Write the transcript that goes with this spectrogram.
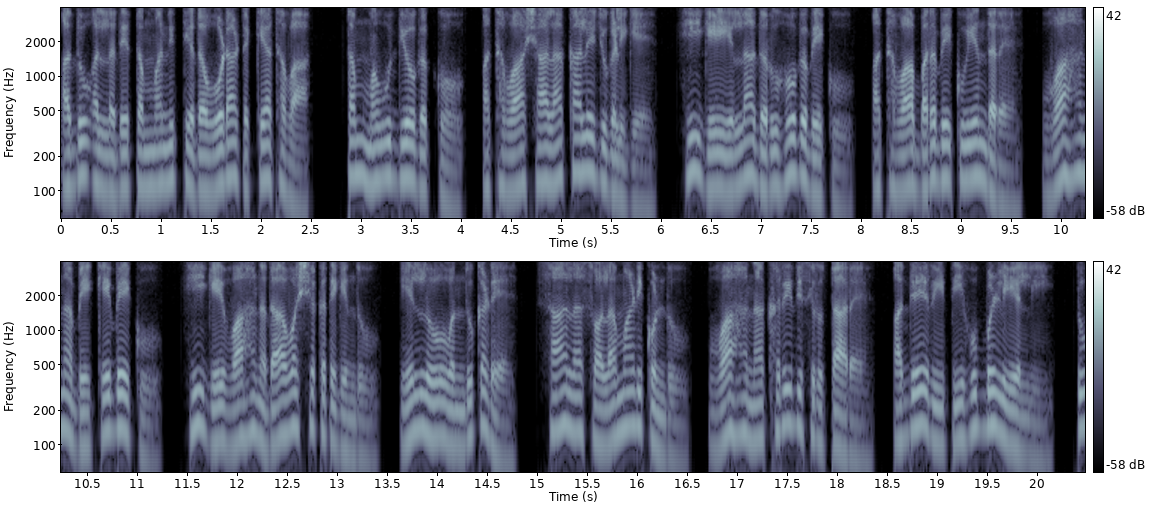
ಅದು ಅಲ್ಲದೆ ತಮ್ಮ ನಿತ್ಯದ ಓಡಾಟಕ್ಕೆ ಅಥವಾ ತಮ್ಮ ಉದ್ಯೋಗಕ್ಕೋ ಅಥವಾ ಶಾಲಾ ಕಾಲೇಜುಗಳಿಗೆ ಹೀಗೆ ಎಲ್ಲಾದರೂ ಹೋಗಬೇಕು ಅಥವಾ ಬರಬೇಕು ಎಂದರೆ ವಾಹನ ಬೇಕೇ ಬೇಕು. ಹೀಗೆ ವಾಹನದ ಅವಶ್ಯಕತೆಗೆಂದು ಎಲ್ಲೋ ಒಂದು ಕಡೆ ಸಾಲ ಸೋಲ ಮಾಡಿಕೊಂಡು ವಾಹನ ಖರೀದಿಸಿರುತ್ತಾರೆ. ಅದೇ ರೀತಿ ಹುಬ್ಬಳ್ಳಿಯಲ್ಲಿ ಟೂ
